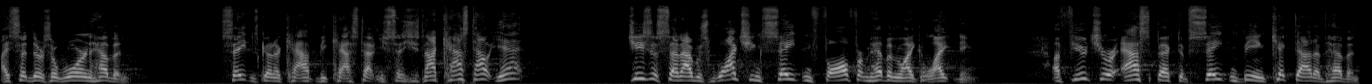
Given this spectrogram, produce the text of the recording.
I said there's a war in heaven. Satan's going to be cast out. And you said he's not cast out yet. Jesus said, I was watching Satan fall from heaven like lightning a future aspect of Satan being kicked out of heaven.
